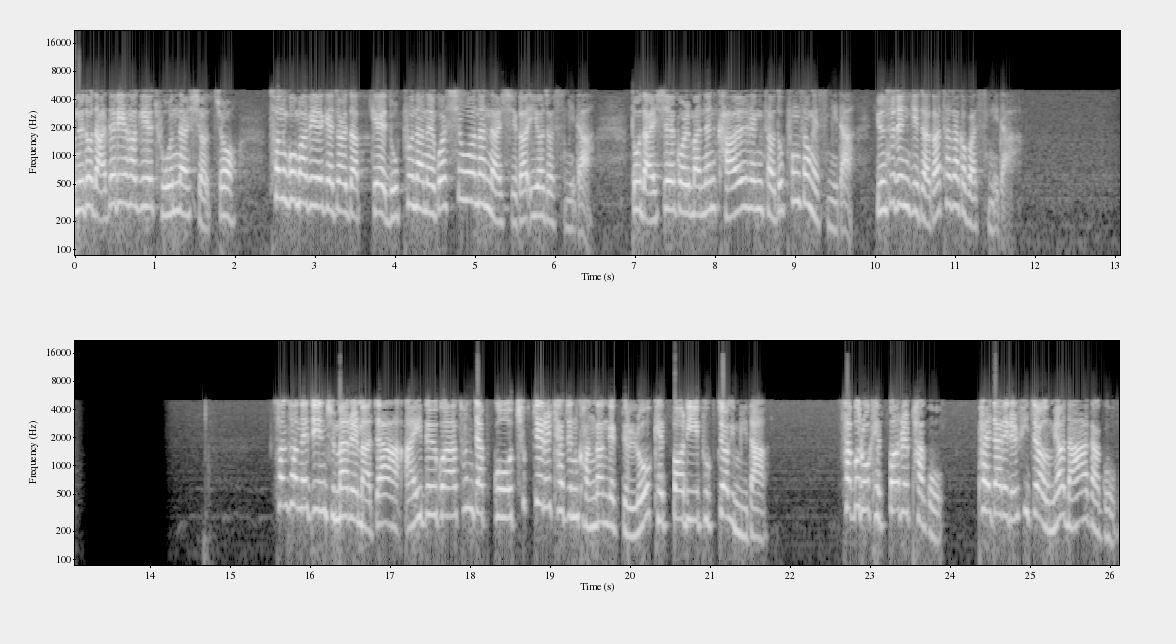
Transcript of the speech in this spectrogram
오늘도 나들이 하기에 좋은 날씨였죠. 천고마비의 계절답게 높은 하늘과 시원한 날씨가 이어졌습니다. 또 날씨에 걸맞는 가을 행사도 풍성했습니다. 윤수진 기자가 찾아가 봤습니다. 선선해진 주말을 맞아 아이들과 손잡고 축제를 찾은 관광객들로 갯벌이 북적입니다. 삽으로 갯벌을 파고 팔다리를 휘저으며 나아가고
